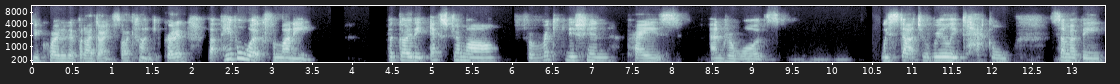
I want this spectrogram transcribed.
who quoted it, but I don't, so I can't give credit. But people work for money, but go the extra mile for recognition, praise, and rewards. We start to really tackle some of the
